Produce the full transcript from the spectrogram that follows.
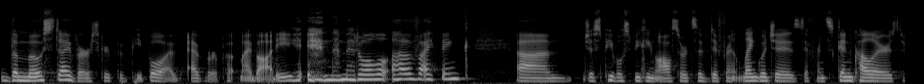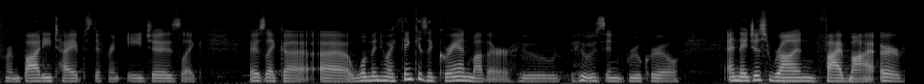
the most diverse group of people I've ever put my body in the middle of. I think. Um, just people speaking all sorts of different languages, different skin colors, different body types, different ages. Like there's like a, a woman who I think is a grandmother who who's in Crew, and they just run five mile or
